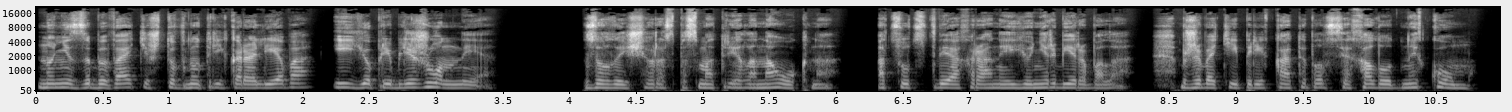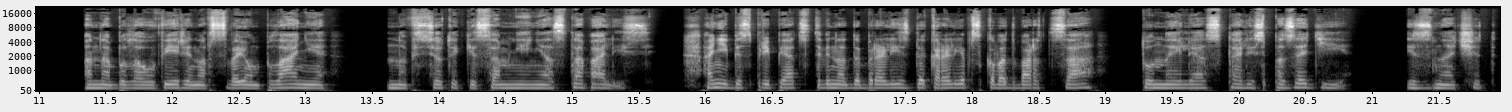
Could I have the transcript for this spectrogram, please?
Но не забывайте, что внутри королева и ее приближенные. Зола еще раз посмотрела на окна. Отсутствие охраны ее нервировало. В животе перекатывался холодный ком. Она была уверена в своем плане, но все-таки сомнения оставались. Они беспрепятственно добрались до Королевского дворца, туннели остались позади. И значит,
